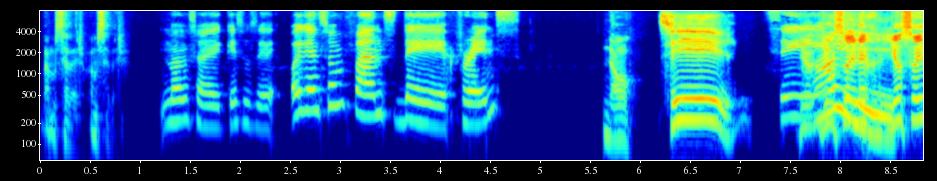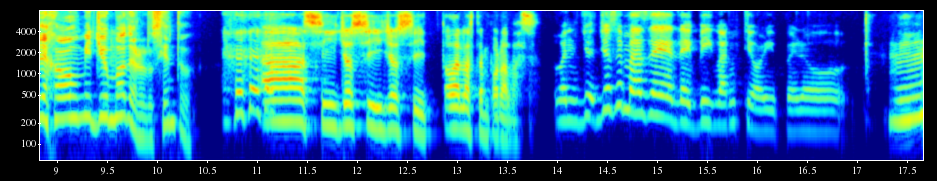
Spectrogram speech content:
vamos a ver, vamos a ver. Vamos a ver qué sucede. Oigan, ¿son fans de Friends? No. Sí. Sí. Yo, soy, de, yo soy de How I Met Your Mother, lo siento. Ah, sí, yo sí, yo sí, todas las temporadas. Bueno, yo, yo sé más de, de Big Bang Theory, pero Mm,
